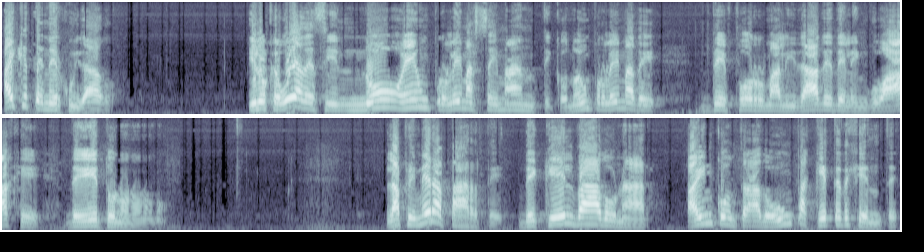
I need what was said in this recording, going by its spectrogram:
Hay que tener cuidado. Y lo que voy a decir no es un problema semántico, no es un problema de, de formalidades, de lenguaje, de esto, no, no, no, no. La primera parte de que él va a donar ha encontrado un paquete de gente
